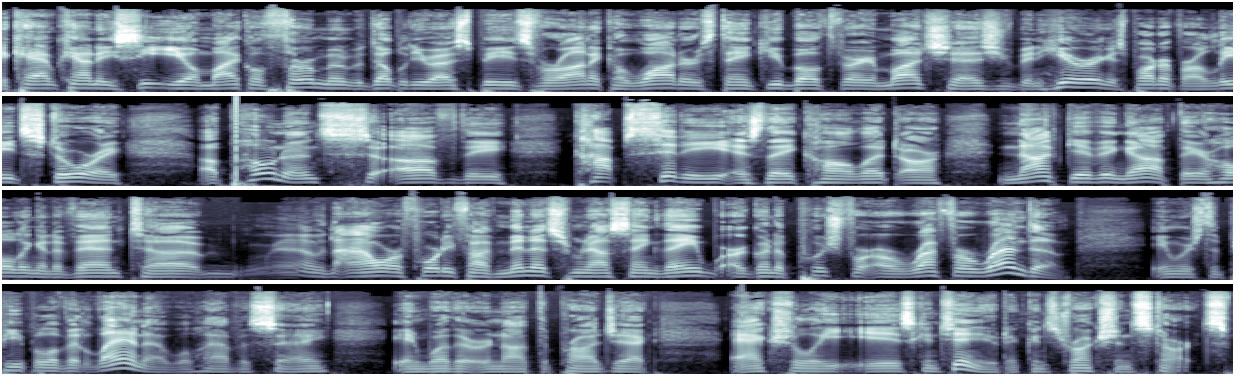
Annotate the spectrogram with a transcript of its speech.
DeKalb County CEO Michael Thurmond with WSB's Veronica Waters. Thank you both very much. As you've been hearing, as part of our lead story, opponents of the Cop City, as they call it, are not giving up. They are holding an event uh, an hour, 45 minutes from now, saying they are going to push for a referendum in which the people of Atlanta will have a say in whether or not the project actually is continued and construction starts.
